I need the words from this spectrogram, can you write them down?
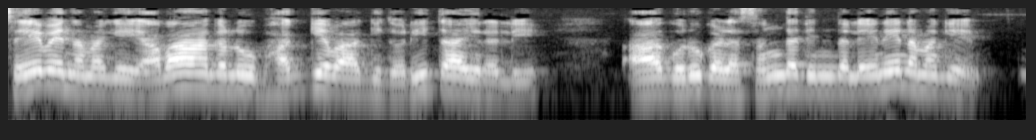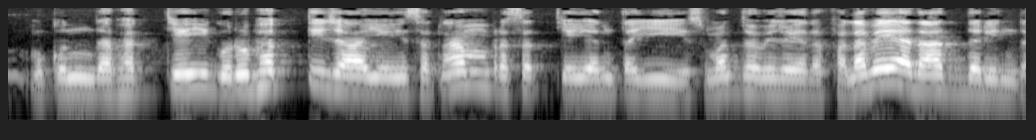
ಸೇವೆ ನಮಗೆ ಯಾವಾಗಲೂ ಭಾಗ್ಯವಾಗಿ ದೊರೀತಾ ಇರಲಿ. ಆ ಗುರುಗಳ ಸಂಘದಿಂದಲೇ ನಮಗೆ ಮುಕುಂದ ಭಕ್ತಿಯೈ ಗುರುಭಕ್ತಿ ಜಾಯೈ ಸತಾಂ ಪ್ರಸತ್ಯೈ ಅಂತ ಈ ಸುಮಧ್ವ ವಿಜಯದ ಫಲವೇ ಅದಾದ್ದರಿಂದ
